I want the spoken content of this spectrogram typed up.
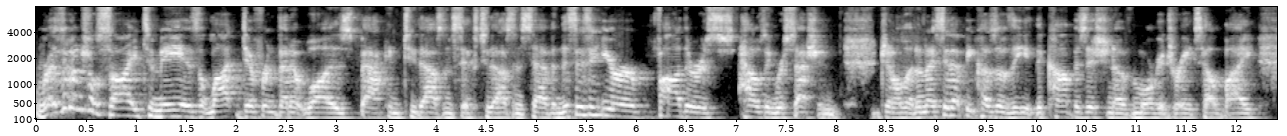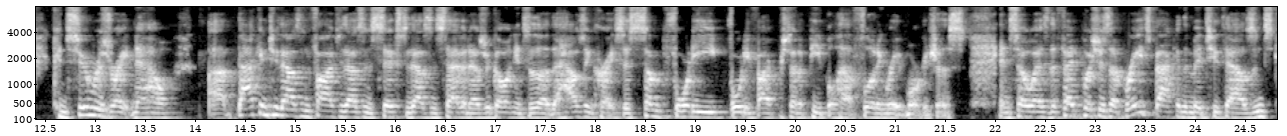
Residential side to me is a lot different than it was back in 2006, 2007. This isn't your father's housing recession, gentlemen. And I say that because of the, the composition of mortgage rates held by consumers right now. Uh, back in 2005, 2006, 2007, as we're going into the, the housing crisis, some 40, 45% of people have floating rate mortgages. And so as the Fed pushes up rates back in the mid 2000s,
